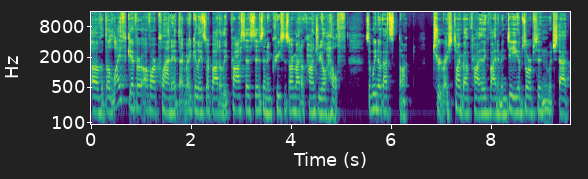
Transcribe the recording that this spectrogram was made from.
of the life giver of our planet that regulates our bodily processes and increases our mitochondrial health. So we know that's not true, right? She's talking about probably like vitamin D absorption, which that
